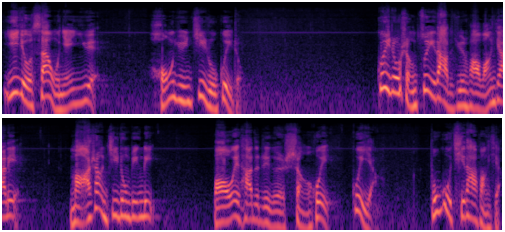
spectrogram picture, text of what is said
一九三五年一月。红军进入贵州，贵州省最大的军阀王家烈，马上集中兵力，保卫他的这个省会贵阳，不顾其他方向。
